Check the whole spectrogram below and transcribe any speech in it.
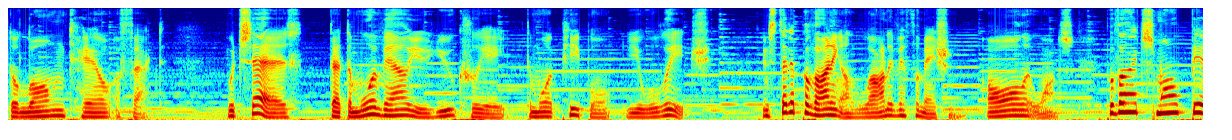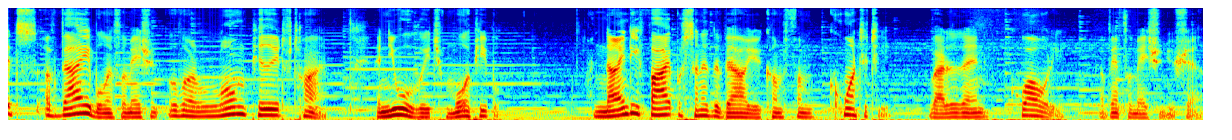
the long tail effect, which says that the more value you create, the more people you will reach. Instead of providing a lot of information all at once, provide small bits of valuable information over a long period of time, and you will reach more people. 95% of the value comes from quantity rather than quality of information you share.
